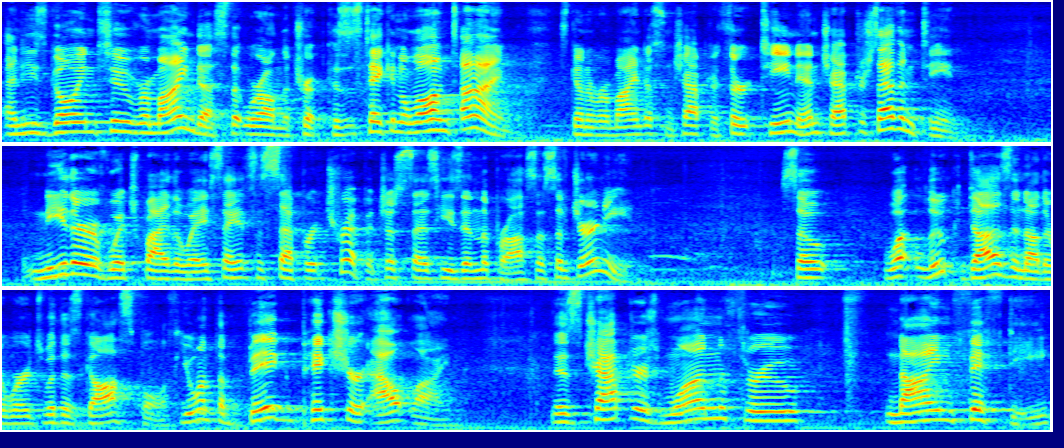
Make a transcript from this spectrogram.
And he's going to remind us that we're on the trip because it's taken a long time. He's going to remind us in chapter 13 and chapter 17. Neither of which, by the way, say it's a separate trip. It just says he's in the process of journeying. So, what Luke does, in other words, with his gospel, if you want the big picture outline, is chapters 1 through 950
